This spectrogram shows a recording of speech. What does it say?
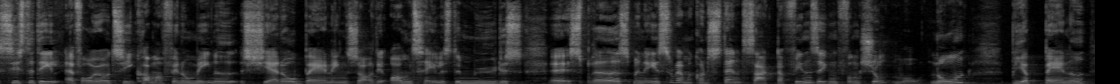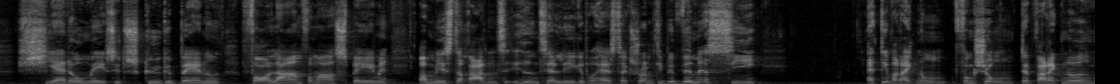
sidste del af forrige årti kommer fænomenet shadowbanning, så det omtales, det mytes, øh, spredes, men Instagram har konstant sagt, der findes ikke en funktion, hvor nogen bliver bandet shadowmæssigt, skyggebandet, for at larme for meget spamme og mister rettigheden til at ligge på hashtag Trump. De bliver ved med at sige, at det var der ikke nogen funktion, der var der ikke noget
